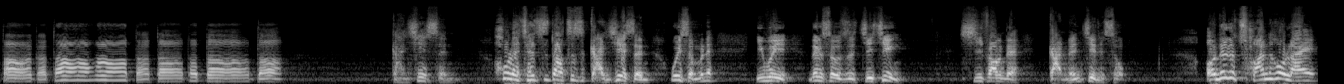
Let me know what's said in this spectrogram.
哒哒哒哒哒哒哒哒，感谢神。后来才知道这是感谢神，为什么呢？因为那个时候是接近西方的感恩节的时候。哦，那个船后来，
